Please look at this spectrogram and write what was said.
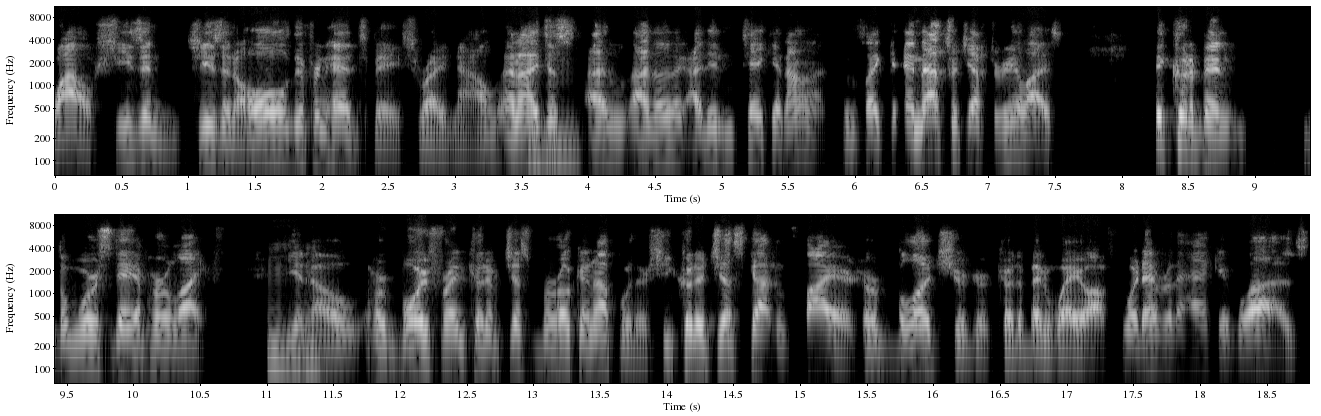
wow, she's in she's in a whole different headspace right now. And I just mm-hmm. I I don't I didn't take it on. It's like, and that's what you have to realize. It could have been the worst day of her life. Mm-hmm. You know, her boyfriend could have just broken up with her. She could have just gotten fired. Her blood sugar could have been way off. Whatever the heck it was.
